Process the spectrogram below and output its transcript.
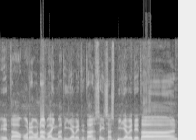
eta horregonaz, ba, hainbat hilabetetan, 6 hilabetetan,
